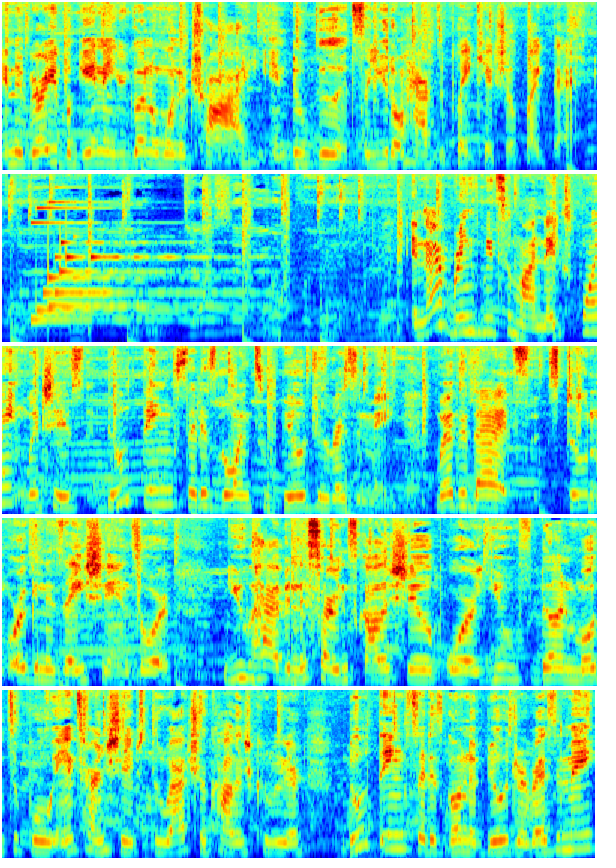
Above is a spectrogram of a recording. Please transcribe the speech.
in the very beginning you're gonna want to try and do good so you don't have to play catch up like that. And that brings me to my next point, which is do things that is going to build your resume. Whether that's student organizations or you having a certain scholarship or you've done multiple internships throughout your college career, do things that is going to build your resume,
